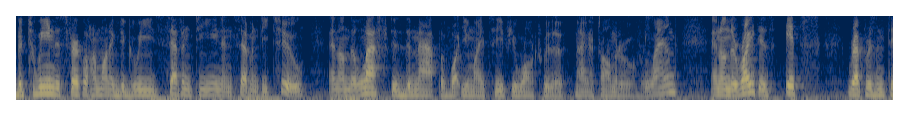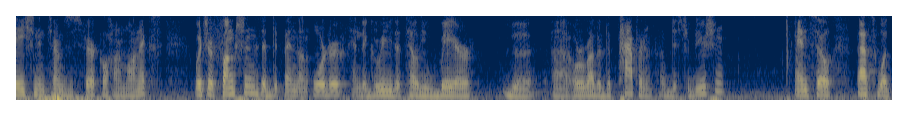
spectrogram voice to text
between the spherical harmonic degrees 17 and 72. And on the left is the map of what you might see if you walked with a magnetometer over land. And on the right is its representation in terms of spherical harmonics which are functions that depend on order and degree that tell you where the, uh, or rather the pattern of distribution. And so that's what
